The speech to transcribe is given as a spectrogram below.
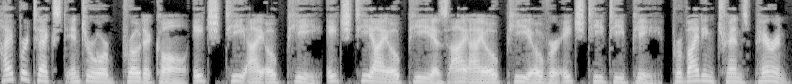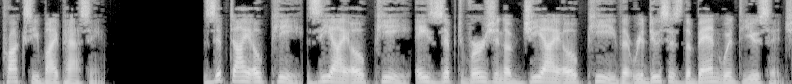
Hypertext Interorb Protocol HTIOP HTIOP is IIOP over HTTP, providing transparent proxy bypassing. Zipped IOP ZIOP a zipped version of GIOP that reduces the bandwidth usage.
